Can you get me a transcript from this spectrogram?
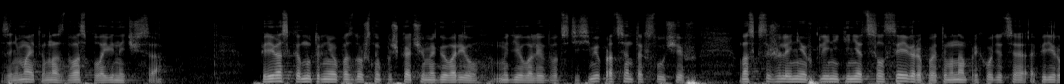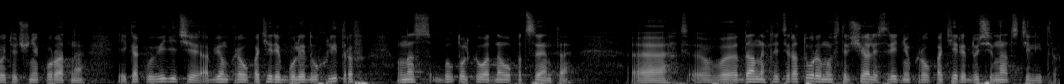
занимает у нас 2,5 часа. Перевязка внутреннего воздушного пучка, о чем я говорил, мы делали в 27% случаев. У нас, к сожалению, в клинике нет селсейвера, поэтому нам приходится оперировать очень аккуратно. И, как вы видите, объем кровопотери более 2 литров у нас был только у одного пациента. Э, в данных литературы мы встречали среднюю кровопотерю до 17 литров.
